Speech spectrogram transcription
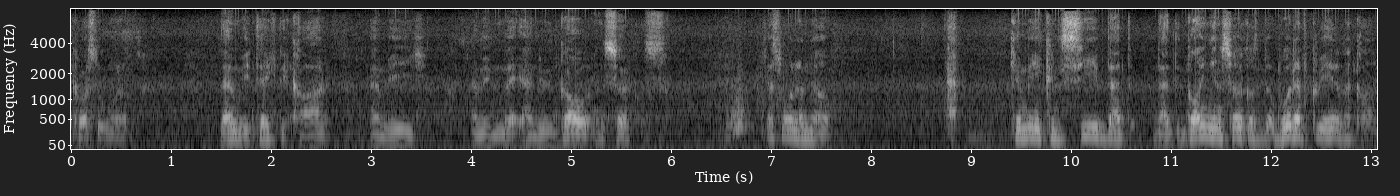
across the world. Then we take the car and we and we and we go in circles. Just want to know: Can we conceive that that going in circles would have created a car? Do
